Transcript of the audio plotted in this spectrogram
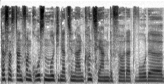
dass das dann von großen multinationalen Konzernen gefördert wurde,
